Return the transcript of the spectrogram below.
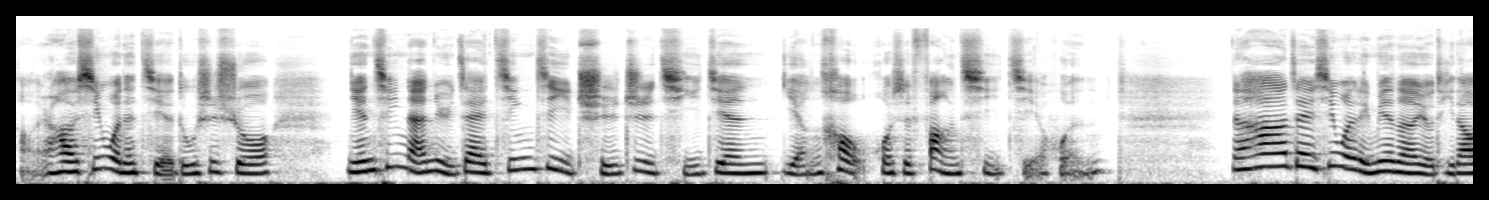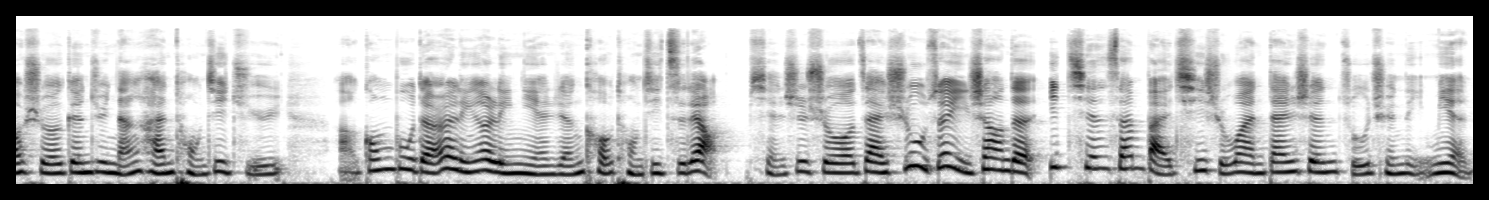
好，然后新闻的解读是说，年轻男女在经济迟滞期间延后或是放弃结婚。那他在新闻里面呢，有提到说，根据南韩统计局啊公布的二零二零年人口统计资料显示说，在十五岁以上的一千三百七十万单身族群里面，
